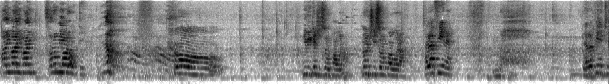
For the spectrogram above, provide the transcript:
Vai, vai, vai! Sono vivo! Mollati. No! No! Dimmi che ci sono up. Non ci sono up. Alla fine. No. Alla fine ci...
